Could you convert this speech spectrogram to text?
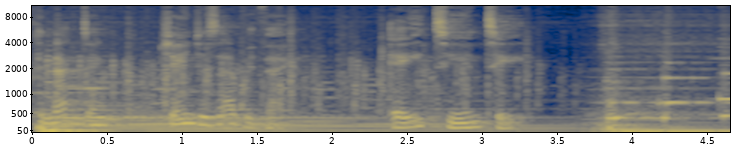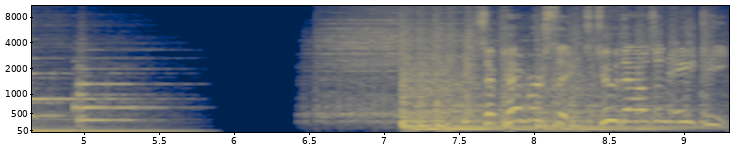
Connecting changes everything. AT&T. September 6, 2018.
